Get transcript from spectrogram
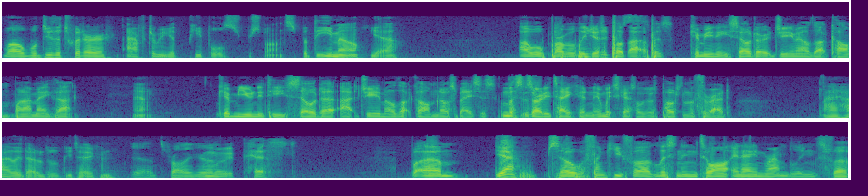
Well, we'll do the Twitter after we get people's response, but the email, yeah. I will probably just put that up as communitysoda at gmail.com when I make that. Yeah. Communitysoda at gmail.com, no spaces. Unless it's already taken, in which case I'll just post in the thread. I highly doubt it'll be taken. yeah, it's probably I'm gonna be pissed. But um, yeah, so thank you for listening to our inane ramblings for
